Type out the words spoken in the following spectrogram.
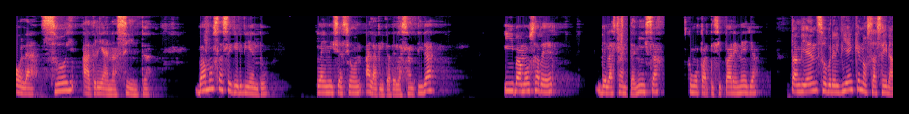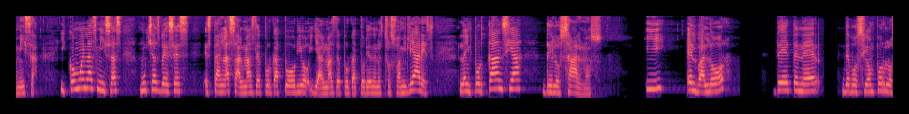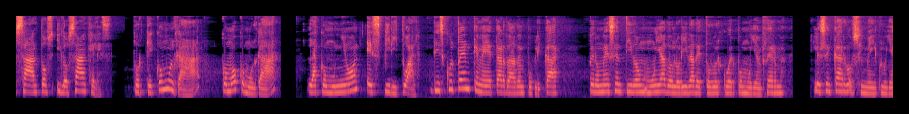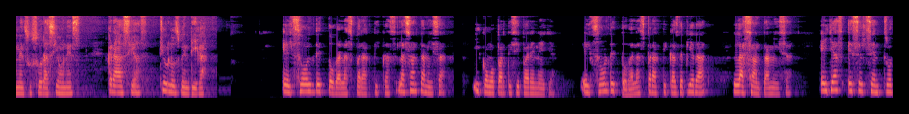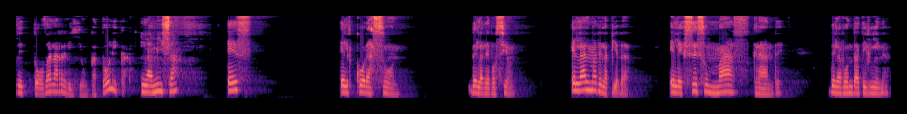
Hola, soy Adriana Cinta. Vamos a seguir viendo la iniciación a la vida de la santidad. Y vamos a ver de la Santa Misa, cómo participar en ella, también sobre el bien que nos hace ir a misa. Y cómo en las misas muchas veces están las almas de purgatorio y almas de purgatorio de nuestros familiares, la importancia de los salmos y el valor de tener devoción por los santos y los ángeles. ¿Por qué comulgar? ¿Cómo comulgar? La comunión espiritual. Disculpen que me he tardado en publicar, pero me he sentido muy adolorida de todo el cuerpo, muy enferma. Les encargo si me incluyen en sus oraciones. Gracias, Dios los bendiga. El sol de todas las prácticas, la Santa Misa, y cómo participar en ella. El sol de todas las prácticas de piedad, la Santa Misa. Ellas es el centro de toda la religión católica. La misa es el corazón de la devoción, el alma de la piedad, el exceso más grande de la bondad divina,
